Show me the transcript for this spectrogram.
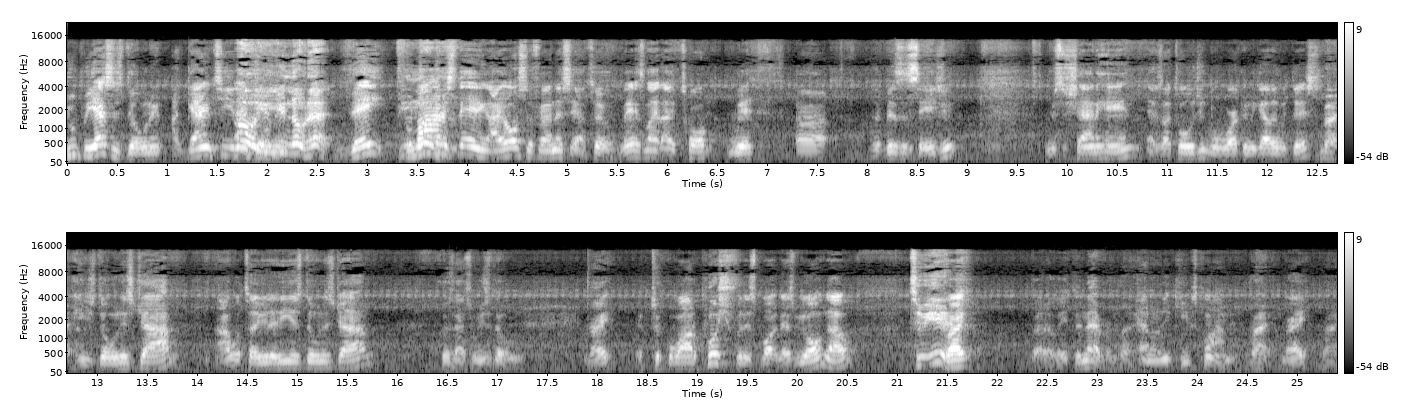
UPS is doing it. I guarantee you they're Oh, you, doing you it. know that. They, You from my that. understanding, I also found this out too. Last night I talked with uh, the business agent, Mr. Shanahan. As I told you, we're working together with this. Right. He's doing his job. I will tell you that he is doing his job because that's what he's doing. Right? It took a while to push for this button, as we all know. Two years. Right? Better late than never. Right. Penalty keeps climbing. Right. Right? Right.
